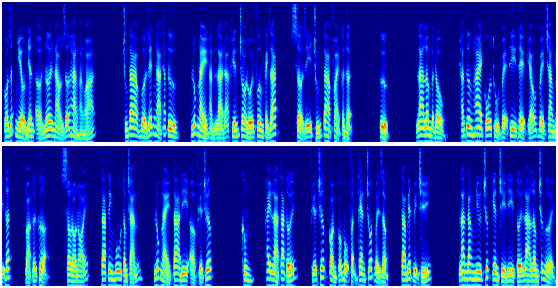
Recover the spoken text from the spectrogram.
có rất nhiều nhân ở nơi nào dỡ hàng hàng hóa. Chúng ta vừa giết ngã thác tư, lúc này hẳn là đã khiến cho đối phương cảnh giác, sở dĩ chúng ta phải cẩn thận. Ừ. La lâm gật đầu, hắn tương hai cỗ thủ vệ thi thể kéo về trang bị thất, tỏa tới cửa, sau đó nói, ta tinh vu tầm chắn, lúc này ta đi ở phía trước. Không, hay là ta tới, phía trước còn có bộ phận then chốt bầy dập ta biết vị trí. Lan đăng như trước kiên trì đi tới la lâm trước người.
